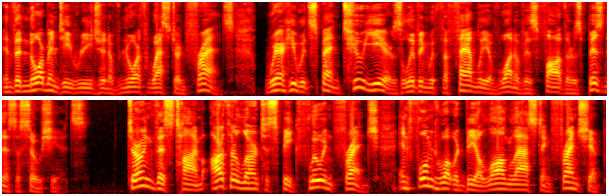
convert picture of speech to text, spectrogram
in the Normandy region of northwestern France, where he would spend two years living with the family of one of his father's business associates. During this time, Arthur learned to speak fluent French and formed what would be a long lasting friendship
